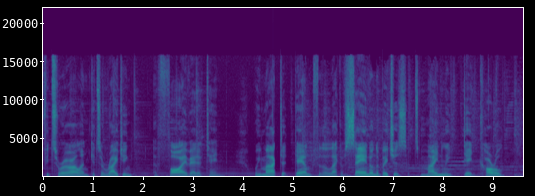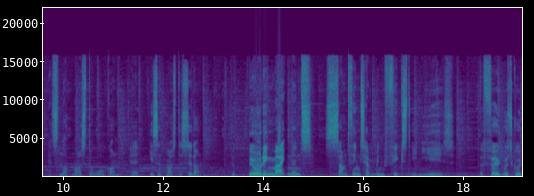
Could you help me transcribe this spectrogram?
Fitzroy Island gets a rating of 5 out of 10. We marked it down for the lack of sand on the beaches. It's mainly dead coral. It's not nice to walk on and it isn't nice to sit on. The building maintenance, some things haven't been fixed in years. The food was good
